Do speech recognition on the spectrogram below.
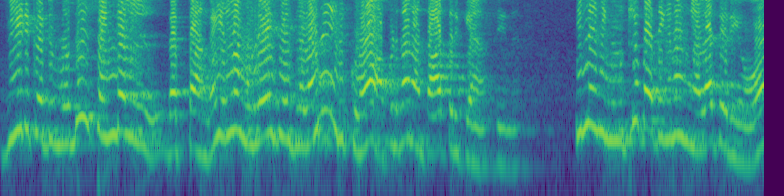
வீடு கட்டும் போது செங்கல் வைப்பாங்க. எல்லாம் ஒரே சைஸ்ல தானே இருக்கும். அப்படிதான் நான் பாத்திருக்கேன் அப்படின்னு. இல்ல நீங்க உற்று பாத்தீங்கன்னா நல்லா தெரியும்.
